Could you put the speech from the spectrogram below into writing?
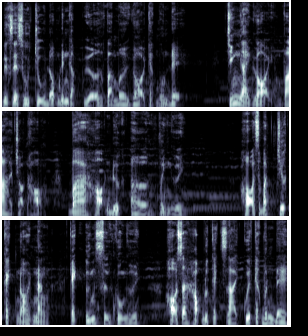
Đức Giêsu chủ động đến gặp gỡ và mời gọi các môn đệ Chính Ngài gọi và chọn họ và họ được ở với người. Họ sẽ bắt chước cách nói năng, cách ứng xử của người. Họ sẽ học được cách giải quyết các vấn đề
